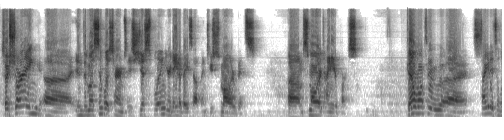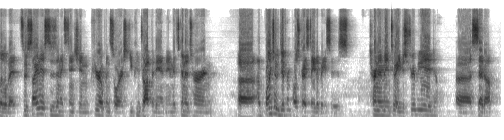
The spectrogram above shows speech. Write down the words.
So sharding, uh, in the most simplest terms, is just splitting your database up into smaller bits, um, smaller, tinier parts. Gonna walk through uh, Citus a little bit. So Citus is an extension, pure open source. You can drop it in, and it's going to turn uh, a bunch of different Postgres databases turn them into a distributed uh, setup.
